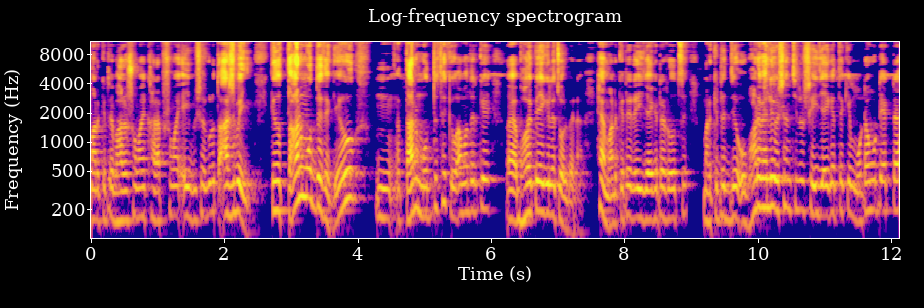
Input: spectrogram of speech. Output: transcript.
মার্কেটের ভালো সময়, খারাপ সময়, এই বিষয়গুলো তো আসবেই। কিন্তু তার মধ্যে থেকেও তার মধ্যে থেকেও আমাদেরকে ভয় পেয়ে গেলে চলবে না। হ্যাঁ মার্কেটের এই জায়গাটা রয়েছে। মার্কেটের যে ওভার ভ্যালুয়েশন ছিল, সেই জায়গা থেকে মোটামুটি একটা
